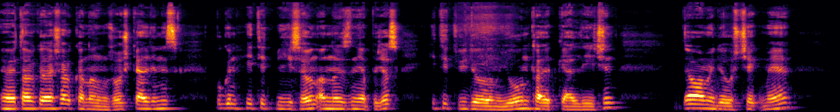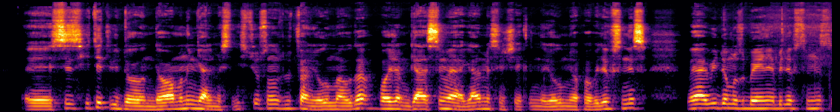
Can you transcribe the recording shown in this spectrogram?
Evet arkadaşlar kanalımıza hoş geldiniz. Bugün Hitit bilgisayarın analizini yapacağız. Hitit videolarına yoğun talep geldiği için devam ediyoruz çekmeye. Ee, siz Hitit videolarının devamının gelmesini istiyorsanız lütfen yorumlarda hocam gelsin veya gelmesin şeklinde yorum yapabilirsiniz. Veya videomuzu beğenebilirsiniz.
